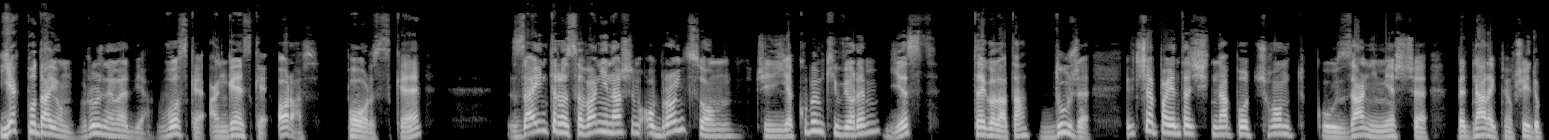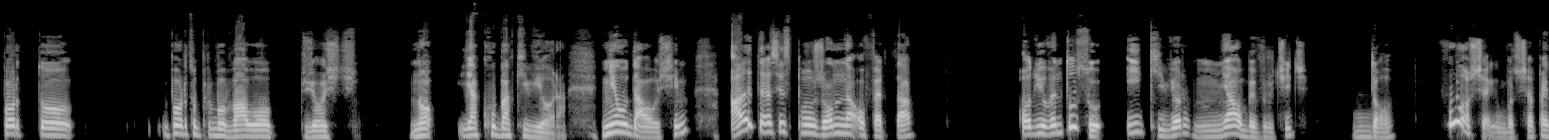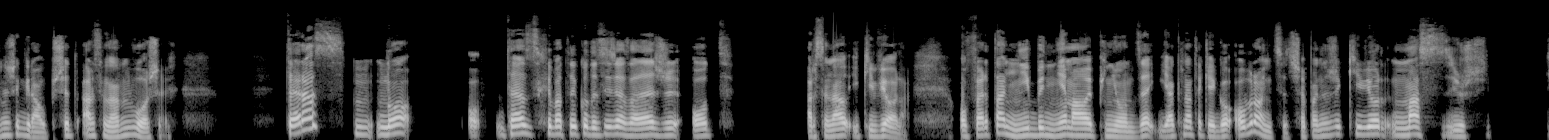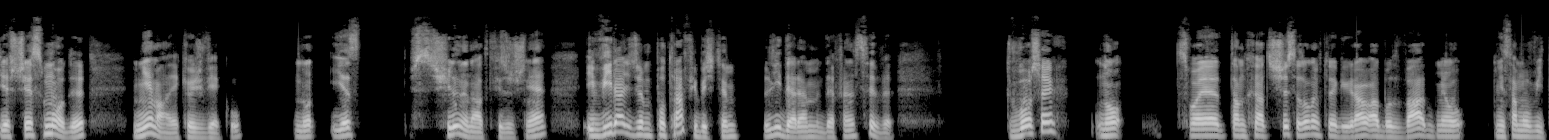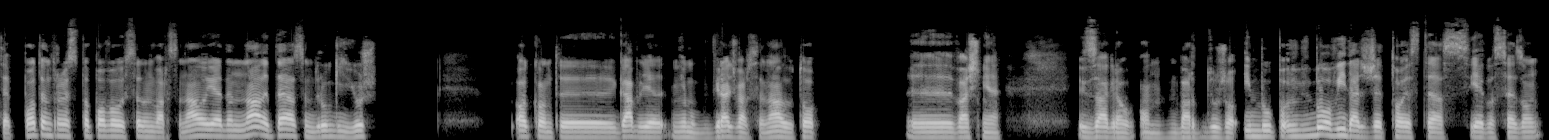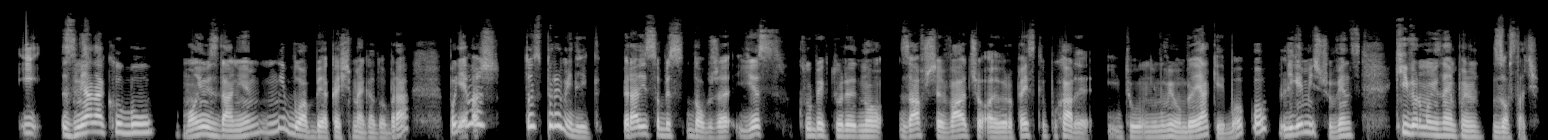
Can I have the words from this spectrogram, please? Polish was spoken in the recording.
Jak podają różne media, włoskie, angielskie oraz polskie, zainteresowanie naszym obrońcą, czyli Jakubem Kiwiorem, jest tego lata duże. Jak trzeba pamiętać, na początku, zanim jeszcze Bednarek miał przyjść do Porto, Porto próbowało wziąć no, Jakuba Kiwiora. Nie udało się im, ale teraz jest porządna oferta od Juventusu i Kiwior miałby wrócić do Włoszech, bo trzeba pamiętać, że grał przed Arsenalem Włoszech. Teraz, no, teraz chyba tylko decyzja zależy od Arsenalu i Kiwiora. Oferta niby niemałe pieniądze, jak na takiego obrońcę. Trzeba pamiętać, że Kiwior ma już, jeszcze jest młody, nie ma jakiegoś wieku, no jest silny nawet fizycznie i widać, że potrafi być tym liderem defensywy. Włoszech, no, swoje tam chyba trzy sezony, które grał, albo dwa, miał niesamowite. Potem trochę stopował sezon w Arsenalu jeden, no ale teraz ten drugi już odkąd y, Gabriel nie mógł grać w Arsenalu, to y, właśnie zagrał on bardzo dużo i był, było widać, że to jest teraz jego sezon. I zmiana klubu, moim zdaniem, nie byłaby jakaś mega dobra, ponieważ to jest Premier League. Radzi sobie dobrze. Jest w klubie, który no, zawsze walczy o europejskie puchary. I tu nie mówimy o byle jakiej, bo o Ligę Mistrzów, więc Kiwior moim zdaniem powinien zostać.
